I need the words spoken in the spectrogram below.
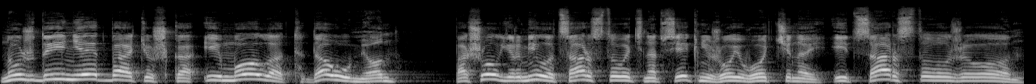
Нужды нет, батюшка, и молод, да умен». Пошел Ермила царствовать над всей княжою вотчиной, и царствовал же он.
